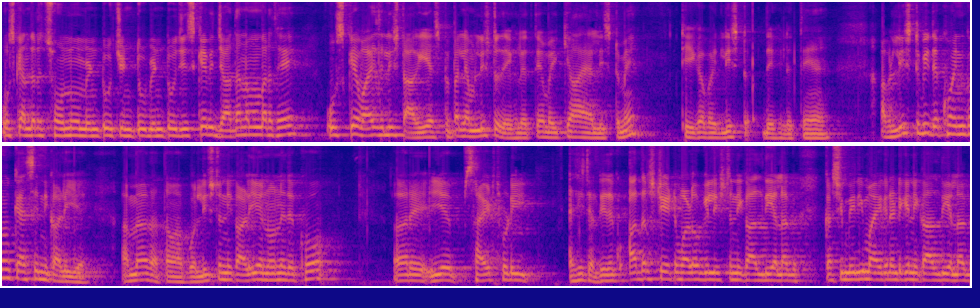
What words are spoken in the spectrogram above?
उसके अंदर सोनू, मिंटू, चिंटू, बिंटू जिसके भी ज़्यादा नंबर थे, उसके वाइज लिस्ट आ गई है। इस पर पहले हम लिस्ट देख लेते हैं भाई, क्या है लिस्ट में। ठीक है भाई लिस्ट देख लेते हैं। अब लिस्ट भी देखो, इनको कैसे निकाली है। अब मैं बताता हूँ आपको लिस्ट निकाली है इन्होंने, देखो। अरे, ये साइट थोड़ी ऐसी चलती है। देखो अदर स्टेट वालों की लिस्ट निकाल दी अलग कश्मीरी माइग्रेंट की निकाल दी अलग।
